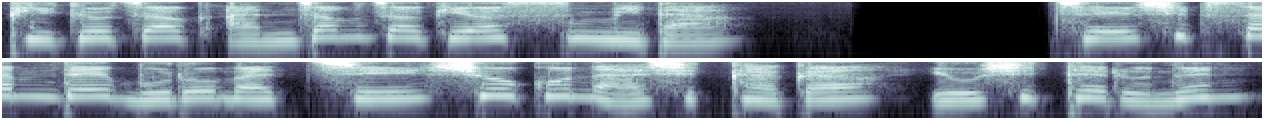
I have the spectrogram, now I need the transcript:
비교적 안정적이었습니다. 제13대 무로마치 쇼군 아시카가 요시테루는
